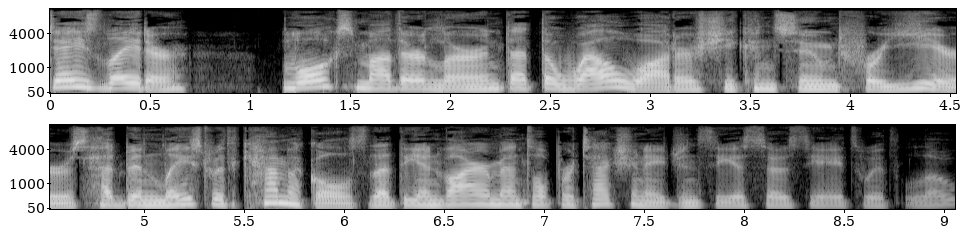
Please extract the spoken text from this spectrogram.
Days later, Volk's mother learned that the well water she consumed for years had been laced with chemicals that the Environmental Protection Agency associates with low.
